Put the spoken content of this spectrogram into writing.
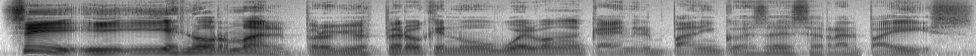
Sí, y, y es normal, pero yo espero que no vuelvan a caer en el pánico ese de cerrar el país.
